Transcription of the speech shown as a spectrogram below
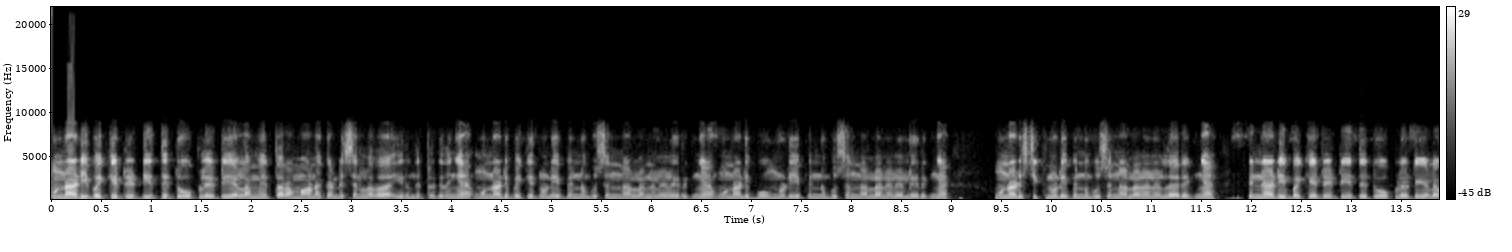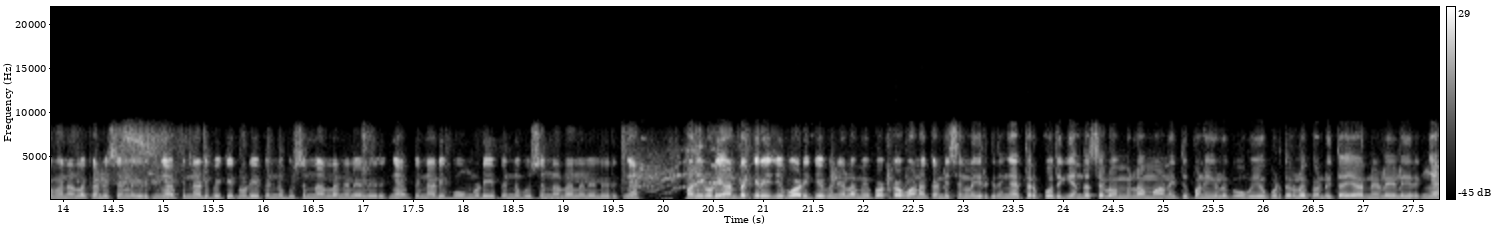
முன்னாடி பக்கெட்டு டீத்து டோப் பிளேட்டு எல்லாமே தரமான கண்டிஷனில் தான் இருந்துட்டு இருக்குதுங்க. முன்னாடி பக்கெட்டினுடைய பின்னு புஷன் நல்ல நிலையில் இருக்குங்க. முன்னாடி பூமினுடைய பின்னு புஷன் நல்ல நிலையில் இருக்குங்க. முன்னாடி ஸ்டிக்கினுடைய பின்னு பூசன் நல்ல நிலையில் இருக்குங்க. பின்னாடி பக்கெட்டு டீத்து டோப்லெட்டு பிளேட்டு எல்லாமே நல்ல கண்டிஷனில் இருக்குங்க. பின்னாடி பக்கெட்டினுடைய பின்னு பூசன் நல்ல நிலையில் இருக்குங்க. பின்னாடி பூமினுடைய பின்னு பூசன் நல்ல நிலையில் இருக்குங்க. மணியினுடைய அண்டர்கரேஜ் பாடி கேபின் எல்லாமே பக்காவான கண்டிஷனில் இருக்குதுங்க. தற்போதைக்கு எந்த செலவும் இல்லாமல் அனைத்து பணிகளுக்கும் உபயோகப்படுத்துறதுக்கு வண்டி தயார் நிலையில் இருக்குங்க.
